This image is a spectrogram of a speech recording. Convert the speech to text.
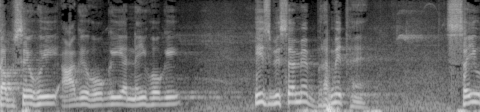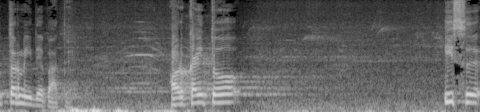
कब से हुई, आगे होगी या नहीं होगी? इस विषय में भ्रमित हैं। सही उत्तर नहीं दे पाते। और कई तो इस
